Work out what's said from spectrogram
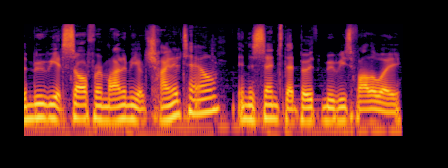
the movie itself reminded me of Chinatown in the sense that both movies follow a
